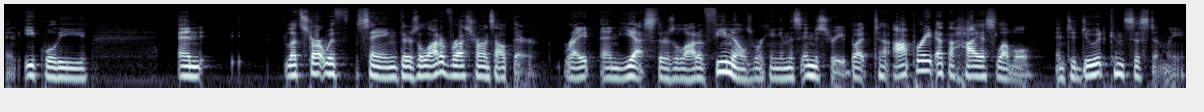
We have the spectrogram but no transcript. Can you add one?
and equally. And let's start with saying there's a lot of restaurants out there right? And yes, there's a lot of females working in this industry, but to operate at the highest level and to do it consistently,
